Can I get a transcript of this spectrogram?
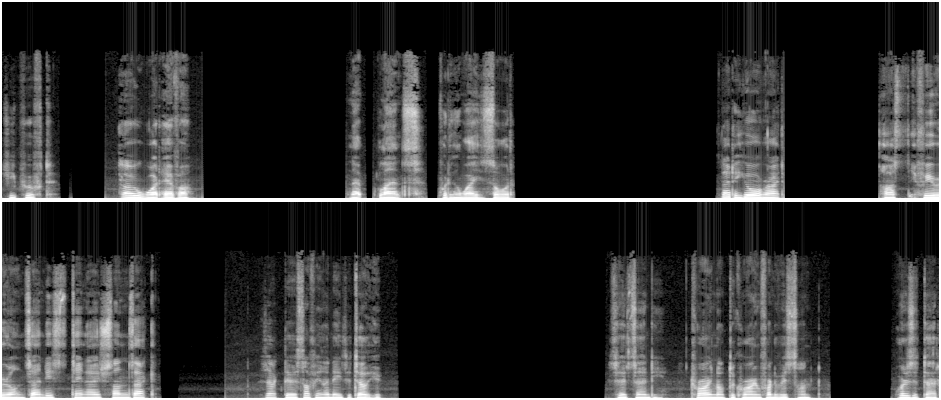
She poofed. Oh, whatever. Snapped Lance, putting away his sword. Are you all right? asked Ethereal and Sandy's teenage son, Zack. Zack, there is something I need to tell you. said Sandy, trying not to cry in front of his son. What is it, Dad?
